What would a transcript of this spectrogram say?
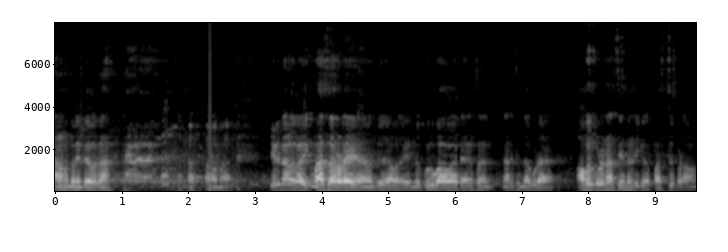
நானும் துணைத் தலைவர் தான். ஆமாம் இருந்தாலும் ரவிக்குமார் சாரோட வந்து அவரை இந்த குருவாவை டைரக்டர் நினச்சிருந்தா கூட அவர் கூட நான் சேர்ந்து நடிக்கிற ஃபஸ்ட்டு படம்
